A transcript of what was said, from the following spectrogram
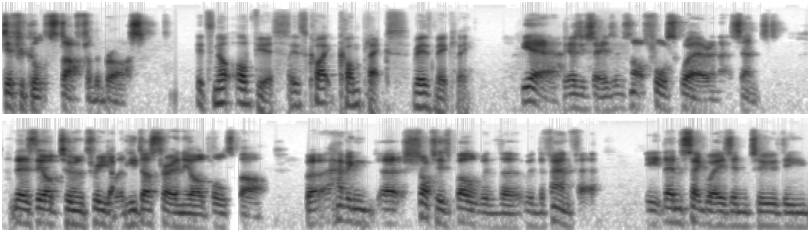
difficult stuff for the brass. It's not obvious. It's quite complex rhythmically. Yeah, as you say, it's not four square in that sense. There's the odd two and three. He does throw in the odd false bar, but having uh, shot his bolt with the with the fanfare, he then segues into the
